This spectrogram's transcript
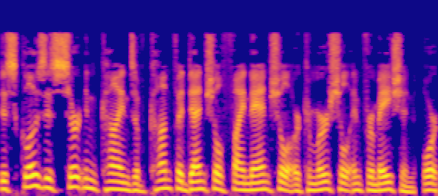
discloses certain kinds of confidential financial or commercial information, or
